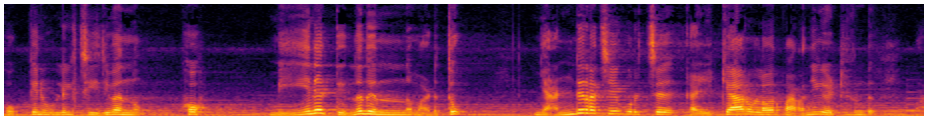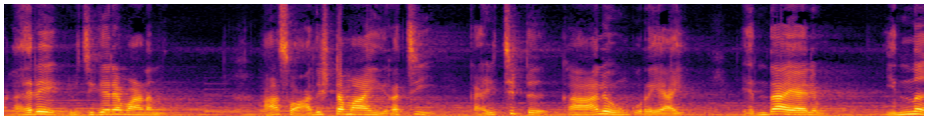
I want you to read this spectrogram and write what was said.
കൊക്കിനുള്ളിൽ ചിരി വന്നു. ഹോ മീനെ തിന്ന് തിന്ന് മടുത്തു ഞണ്ടിറച്ചിയെക്കുറിച്ച് കഴിക്കാറുള്ളവർ പറഞ്ഞു കേട്ടിട്ടുണ്ട്. വളരെ രുചികരമാണെന്ന്. ആ സ്വാദിഷ്ടമായ ഇറച്ചി കഴിച്ചിട്ട് കാലവും കുറേയായി. എന്തായാലും ഇന്ന്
